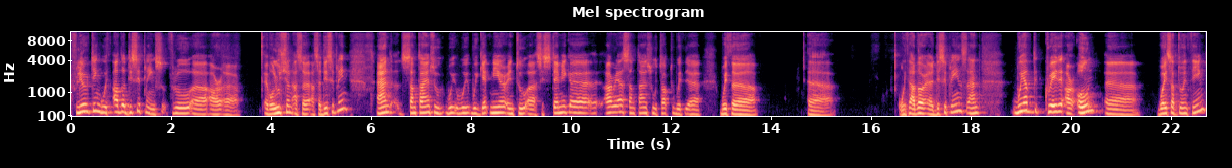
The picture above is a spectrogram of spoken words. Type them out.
flirting with other disciplines through uh, our uh, evolution as a, as a discipline. And sometimes we, we, we get near into systemic areas. Sometimes we talk with, with with other disciplines and we have created our own uh, ways of doing things.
